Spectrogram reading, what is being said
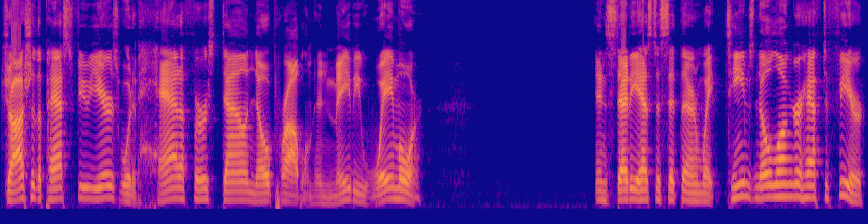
Josh of the past few years would have had a first down no problem, and maybe way more. Instead, he has to sit there and wait. Teams no longer have to fear,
